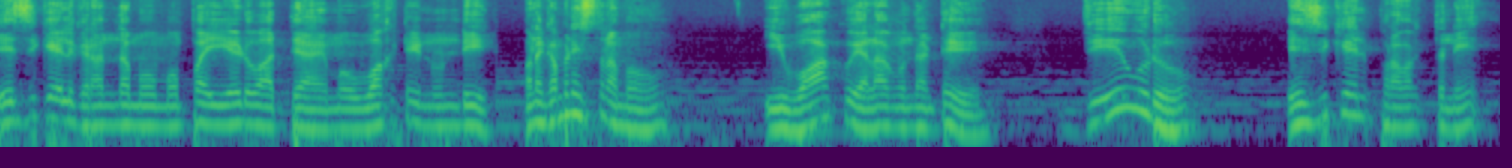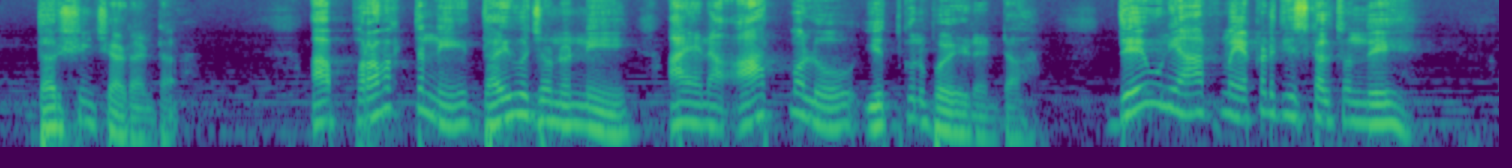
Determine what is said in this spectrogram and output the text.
Ezekiel గ్రంథము ముప్పై ఏడు అధ్యాయము ఒకటి నుండి మనం గమనిస్తున్నాము ఈ వాక్కు ఉందంటే దేవుడు ఎజికేల్ ప్రవక్తని దర్శించాడంట. ఆ ప్రవక్తని దైవజనుణ్ణి ఆయన ఆత్మలో ఎత్తుకుని పోయాడంట. దేవుని ఆత్మ ఎక్కడ తీసుకెళ్తుంది?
